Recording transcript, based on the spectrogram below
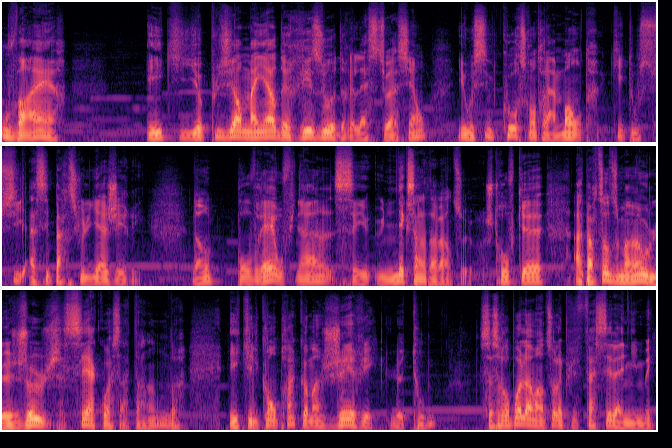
ouvert et qu'il y a plusieurs manières de résoudre la situation. Il y a aussi une course contre la montre qui est aussi assez particulier à gérer. Donc, pour vrai, au final, c'est une excellente aventure. Je trouve que à partir du moment où le juge sait à quoi s'attendre et qu'il comprend comment gérer le tout, ce ne sera pas l'aventure la plus facile à animer,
